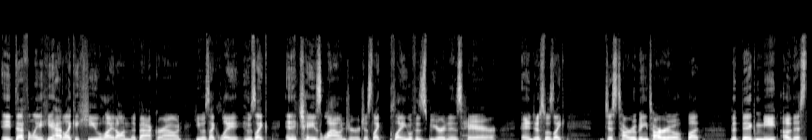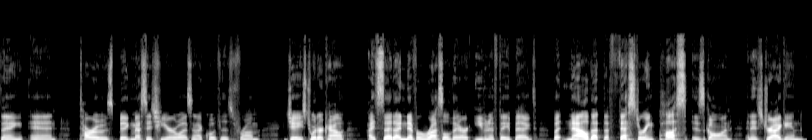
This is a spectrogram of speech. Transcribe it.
it definitely he had like a hue light on in the background. He was like late. He was like in a chaise lounger, just like playing with his beard and his hair, and just was like just Taru being Taru. But the big meat of this thing and Taru's big message here was, and I quote this from Jay's Twitter account I said I'd never wrestle there even if they begged, but now that the festering pus is gone and it's dragon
